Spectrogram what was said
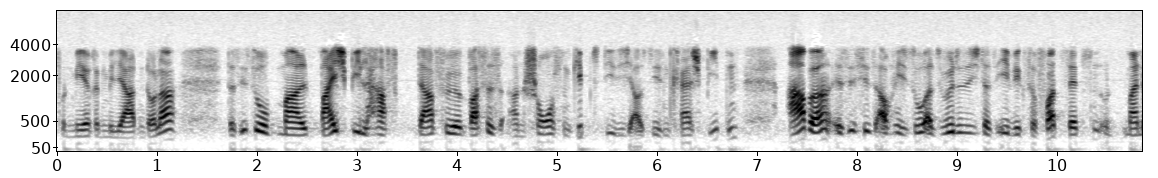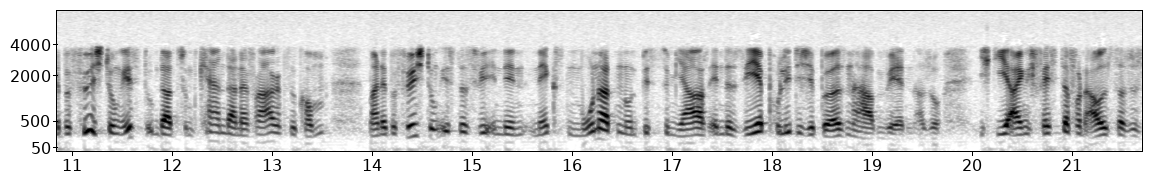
von mehreren Milliarden Dollar. Das ist so mal beispielhaft dafür, was es an Chancen gibt, die sich aus diesem Crash bieten. Aber es ist jetzt auch nicht so, als würde sich das ewig so fortsetzen. Und meine Befürchtung ist, um da zum Kern deiner Frage zu kommen, meine Befürchtung ist, dass wir in den nächsten Monaten und bis zum Jahresende sehr politische Börsen haben werden. Also ich gehe eigentlich fest davon aus, dass es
